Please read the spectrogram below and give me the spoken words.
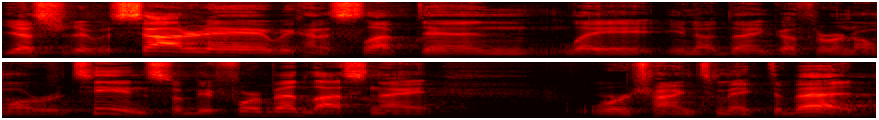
yesterday was Saturday. We kind of slept in late, you know, didn't go through a normal routine. So before bed last night, we're trying to make the bed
